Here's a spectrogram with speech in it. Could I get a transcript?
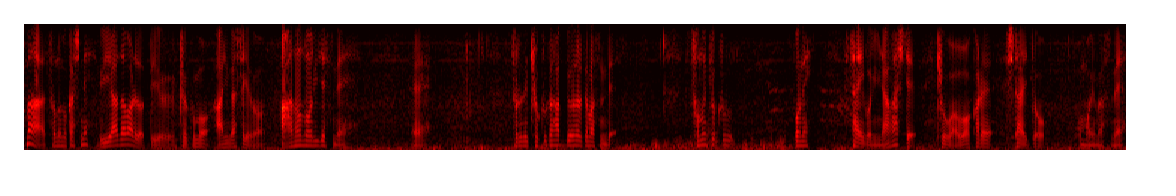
まあ、その昔ね、We Are the World っていう曲もありましたけど、あのノリですね。えーそれで曲が発表されてますんで、その曲をね、最後に流して、今日はお別れしたいと思いますね。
